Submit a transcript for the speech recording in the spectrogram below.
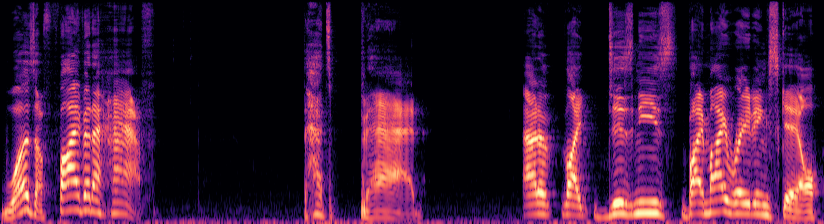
was a five and a half. That's bad. Out of like Disney's, by my rating scale,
